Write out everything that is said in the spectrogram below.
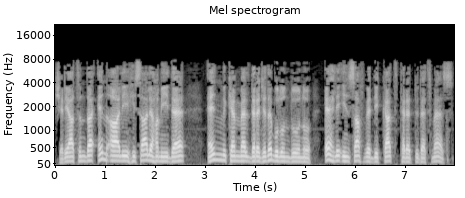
şeriatında en âli hisal-i hamide en mükemmel derecede bulunduğunu ehli insaf ve dikkat tereddüt etmez.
